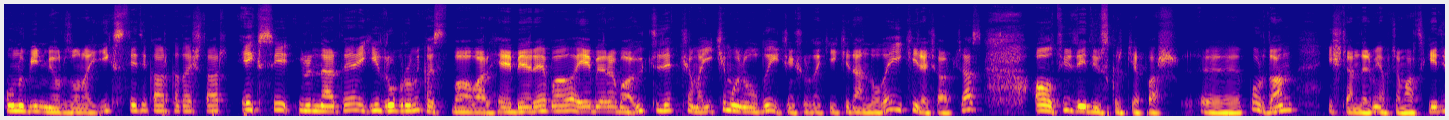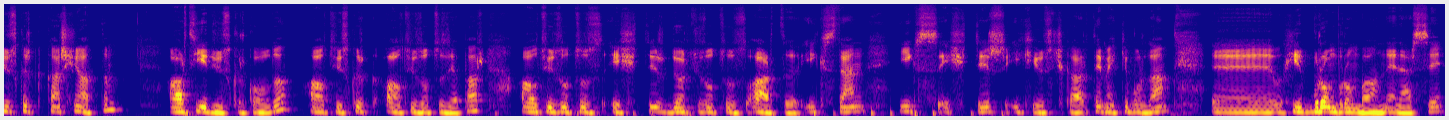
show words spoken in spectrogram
onu bilmiyoruz ona x dedik arkadaşlar. Eksi ürünlerde hidrobromik asit bağı var HBr bağı HBr bağı 370 ama 2 mol olduğu için şuradaki 2'den dolayı 2 ile çarpacağız. 600 740 yapar. Ee, buradan işlemlerimi yapacağım artık 740'ı karşıya attım. Artı 740 oldu. 640 630 yapar. 630 eşittir 430 artı x'ten x eşittir 200 çıkar. Demek ki burada e, brom brom bağının enerjisi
